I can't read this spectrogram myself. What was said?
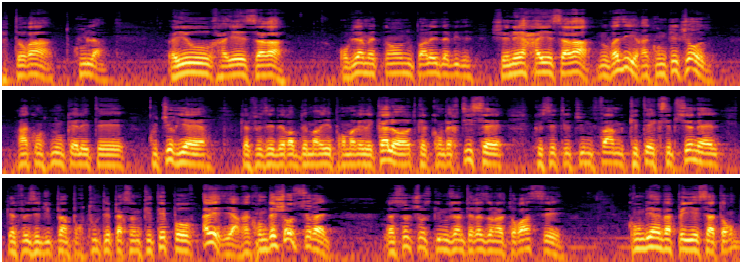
la Torah, Kula, Ayur, Haye. On vient maintenant nous parler de David. Shene Haye. Nous, vas-y, raconte quelque chose. Raconte-nous qu'elle était couturière, qu'elle faisait des robes de mariée pour marier les calottes, qu'elle convertissait, que c'était une femme qui était exceptionnelle, qu'elle faisait du pain pour toutes les personnes qui étaient pauvres. Allez, raconte des choses sur elle. La seule chose qui nous intéresse dans la Torah, c'est combien elle va payer sa tombe,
